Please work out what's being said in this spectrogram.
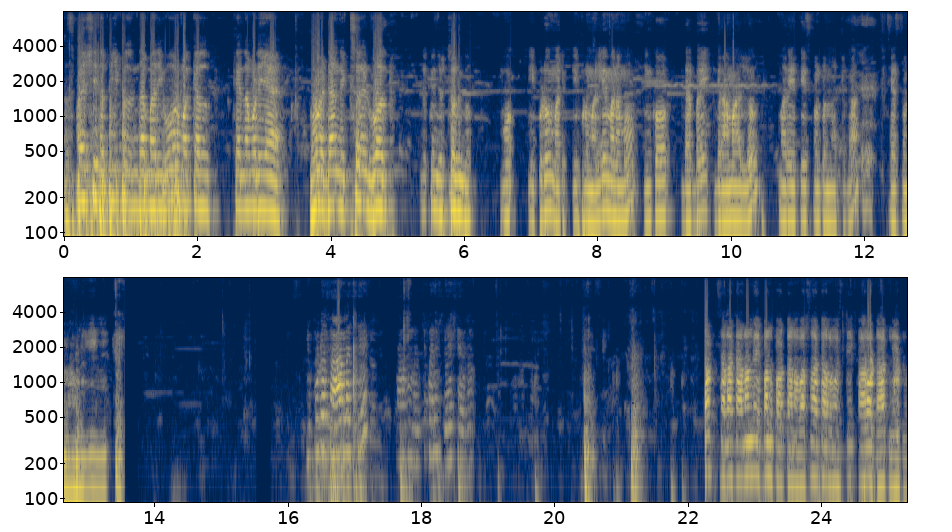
especially the people in the Mariur Makkal Kennamudiya who have done excellent work. కొంచెం சொல்லுங்க మొ- ఇప్పుడు మరి ఇప్పుడు మళ్ళీ మనము ఇంకో డెబ్బై గ్రామాల్లో మరి తీసుకుంటున్నట్టుగా చేస్తున్నాము ఈ ఇప్పుడు సార్లు వచ్చి మాకు మంచి పని చేశారు చాలా కాలంగా ఇబ్బంది పడతాను వర్షాకాలం వస్తే కాలువ దాటలేదు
